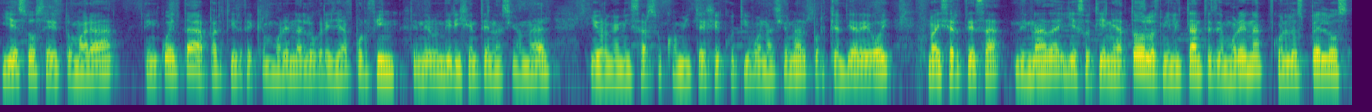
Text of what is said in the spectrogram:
y eso se tomará en cuenta a partir de que Morena logre ya por fin tener un dirigente nacional y organizar su comité ejecutivo nacional porque al día de hoy no hay certeza de nada y eso tiene a todos los militantes de Morena con los pelos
